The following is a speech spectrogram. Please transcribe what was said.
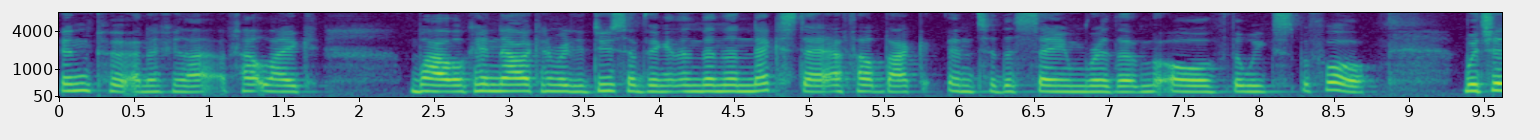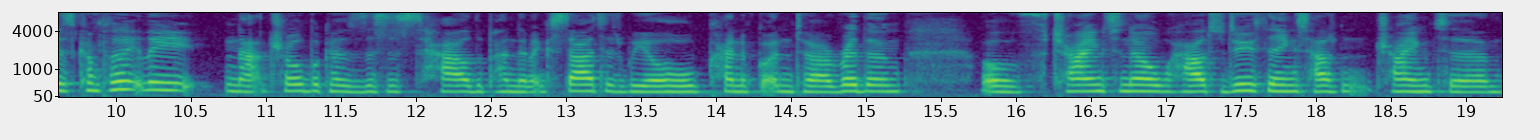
input, and I feel like, I felt like, wow, okay, now I can really do something. And then the next day, I felt back into the same rhythm of the weeks before, which is completely natural because this is how the pandemic started. We all kind of got into our rhythm of trying to know how to do things, how trying to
